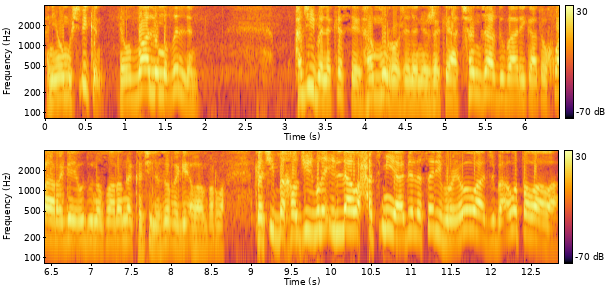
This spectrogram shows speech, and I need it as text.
يعني هو مشركا هو ضال مضل. عجيبة لكسي هم الرجل أن يجاكيها تشنجار دوباريكات وخواه رقية ودو نصارنا كشي لزر رقية أوان بروا كشي بخلجيش بلا إلا وحتمية بلا سري بروية وواجبة أو طواوا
